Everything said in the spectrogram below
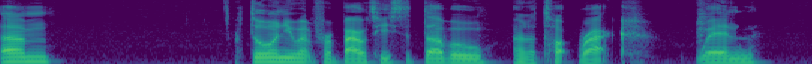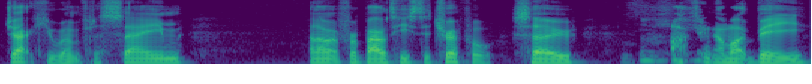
Um, Dawn, you went for a Bautista double and a Toprak win. Jack, you went for the same, and I went for a Bautista triple. So I think that might be.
